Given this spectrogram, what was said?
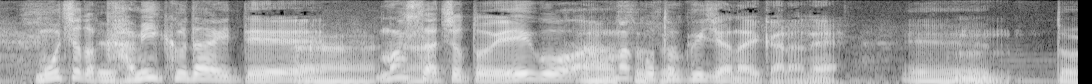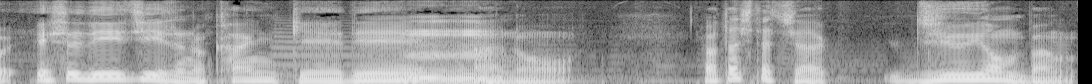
もうちょっと噛み砕いてあマスターちょっと英語あんま得意じゃないからね。えーっと、SDGs の関係で、うんうん。あの私たちは14番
